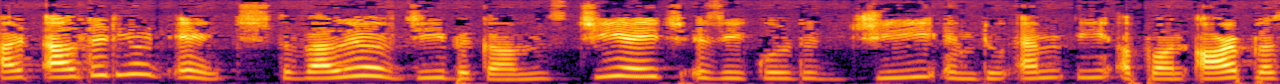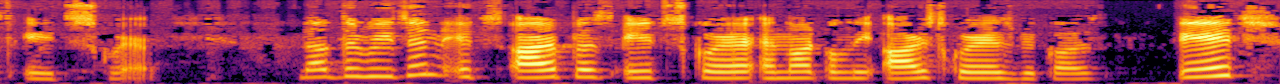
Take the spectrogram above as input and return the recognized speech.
At altitude h, the value of g becomes gh is equal to g into me upon r plus h square. Now the reason it's r plus h square and not only r square is because h,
